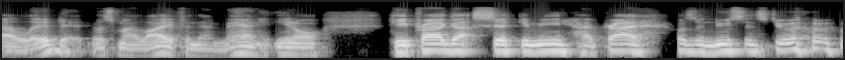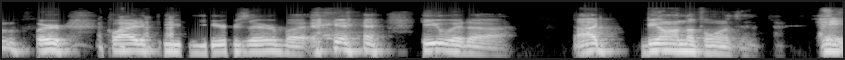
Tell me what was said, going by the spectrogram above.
I lived it. It was my life. And then man, you know, he probably got sick of me. I probably was a nuisance to him for quite a few years there, but he would uh I'd be on the phone with him. Hey,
